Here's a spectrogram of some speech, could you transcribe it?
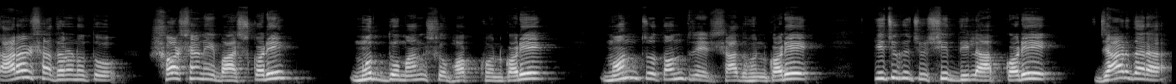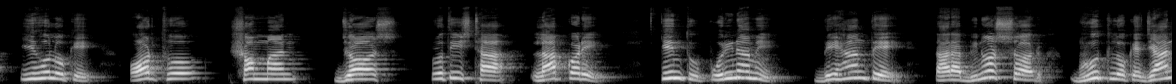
তারা সাধারণত শ্মশানে বাস করে মধ্য মাংস ভক্ষণ করে, মন্ত্রতন্ত্রের সাধন করে, কিছু কিছু সিদ্ধি লাভ করে, যার দ্বারা ইহলোকে অর্থ, সম্মান, যশ, প্রতিষ্ঠা লাভ করে। কিন্তু পরিণামে দেহান্তে তারা বিনশ্বর ভূত লোকে যান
